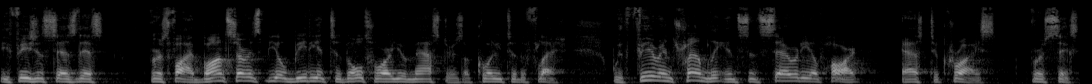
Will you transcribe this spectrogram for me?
Ephesians says this, verse 5 Bondservants, be obedient to those who are your masters, according to the flesh, with fear and trembling and sincerity of heart, as to Christ. Verse 6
